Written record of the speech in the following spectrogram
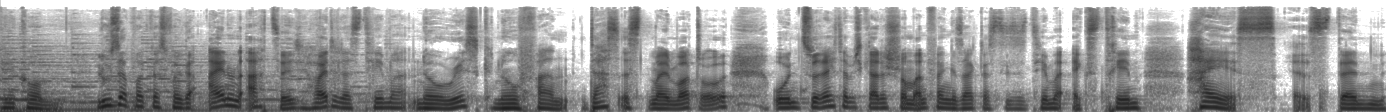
Herzlich willkommen. Loser Podcast Folge 81. Heute das Thema No Risk, No Fun. Das ist mein Motto. Und zu Recht habe ich gerade schon am Anfang gesagt, dass dieses Thema extrem heiß ist. Denn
